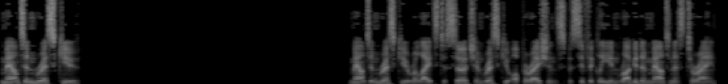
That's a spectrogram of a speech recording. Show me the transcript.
Mountain rescue. Mountain rescue relates to search and rescue operations specifically in rugged and mountainous terrain.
